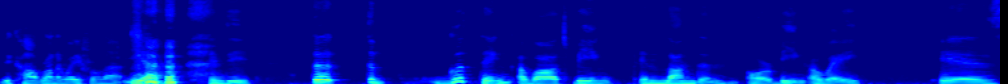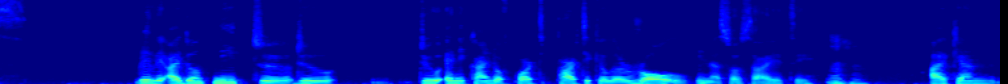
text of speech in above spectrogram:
You can't run away from that. yeah, indeed. The the good thing about being in London or being away is really I don't need to do do any kind of part- particular role in a society. mm-hmm. I can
